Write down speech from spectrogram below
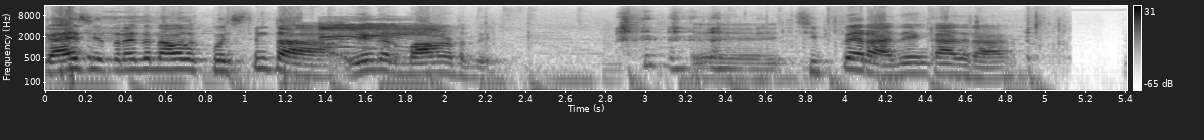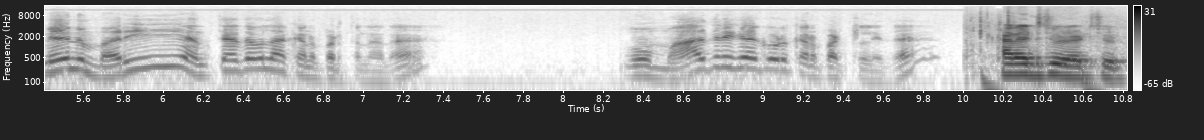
గాయస్ ఇతనైతే నా వద్ద కొంచెం తింటా. ఏం కాదు బాగుంటుంది. చిప్పారా అదేం కాదురా. నేను మరీ అంత ఎదవలా కనపడుతున్నారా ఓ మాదిరిగా కూడా కనపడలేదా కానీ చూడు అటు చూడు.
